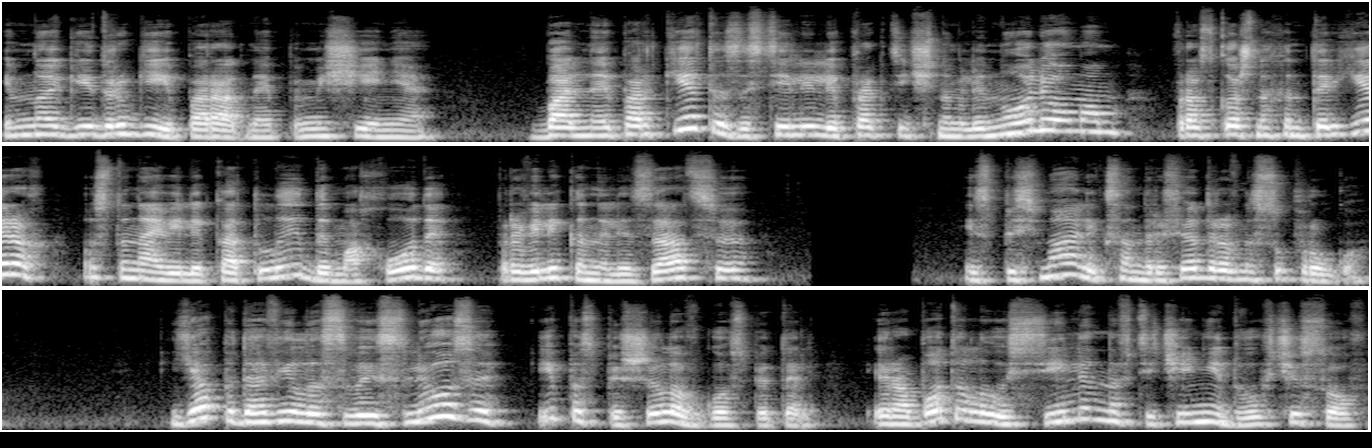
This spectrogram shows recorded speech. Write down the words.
и многие другие парадные помещения. Бальные паркеты застелили практичным линолеумом, в роскошных интерьерах установили котлы, дымоходы, провели канализацию. Из письма Александра Федоровны супругу. Я подавила свои слезы и поспешила в госпиталь. И работала усиленно в течение двух часов.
